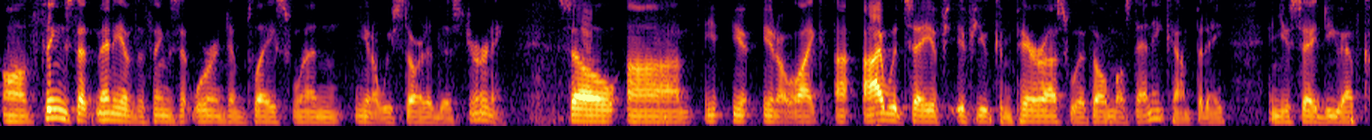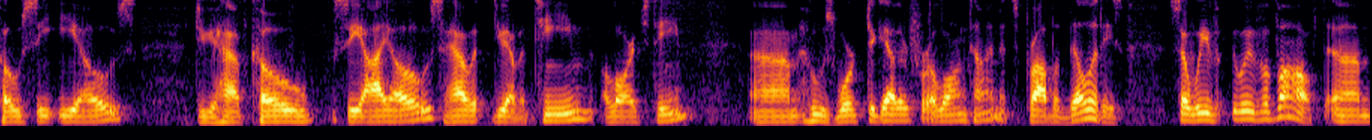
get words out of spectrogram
Uh, things that, many of the things that weren't in place when, you know, we started this journey. So, um, you, you, know, like I would say if, if you compare us with almost any company and you say, do you have co-CEOs? Do you have co-CIOs? How, do you have a team, a large team, um, who's worked together for a long time? It's probabilities. So we've, we've evolved. Um,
